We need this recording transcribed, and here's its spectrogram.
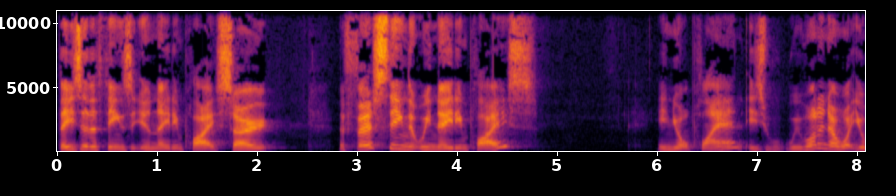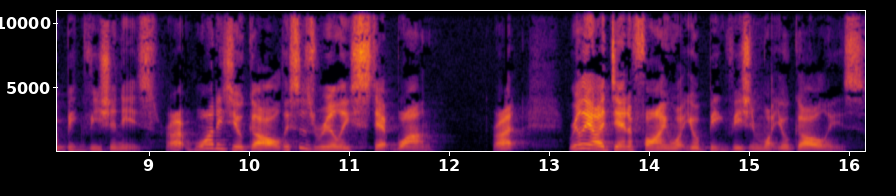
these are the things that you'll need in place. So the first thing that we need in place in your plan is we want to know what your big vision is, right? What is your goal? This is really step 1, right? Really identifying what your big vision, what your goal is.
